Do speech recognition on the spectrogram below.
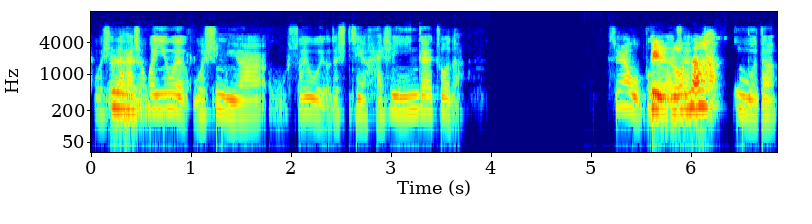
我现在还是会因为我是女儿，所以我有的事情还是应该做的。虽然我不能完全按照父母的，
